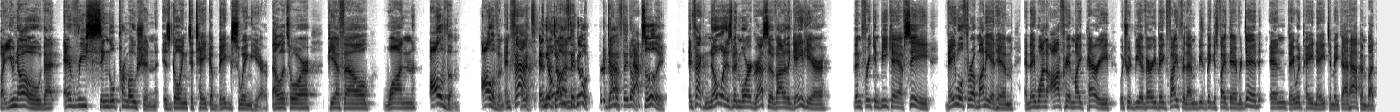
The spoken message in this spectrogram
But you know that every single promotion is going to take a big swing here. Bellator, PFL, One, all of them. All of them. In fact, oh, yeah. and they're no dumb one, if they don't. They're dumb yeah, if they don't. Absolutely. In fact, no one has been more aggressive out of the gate here than freaking BKFC. They will throw money at him and they want to offer him Mike Perry, which would be a very big fight for them, It'd be the biggest fight they ever did. And they would pay Nate to make that happen. But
